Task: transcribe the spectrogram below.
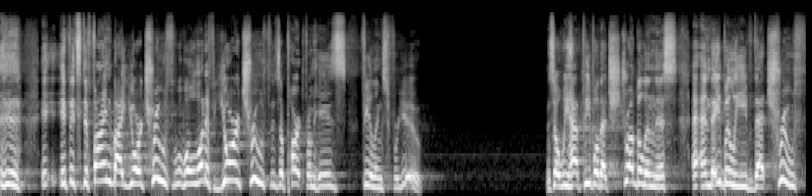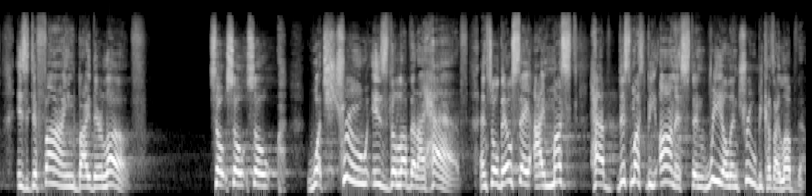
if it's defined by your truth, well, what if your truth is apart from his feelings for you? And so we have people that struggle in this and they believe that truth is defined by their love. So, so, so what's true is the love that I have. And so they'll say, I must have, this must be honest and real and true because I love them.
